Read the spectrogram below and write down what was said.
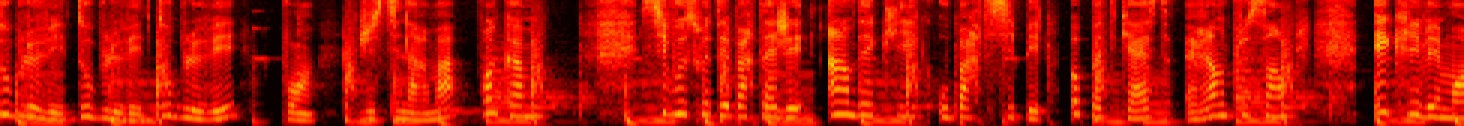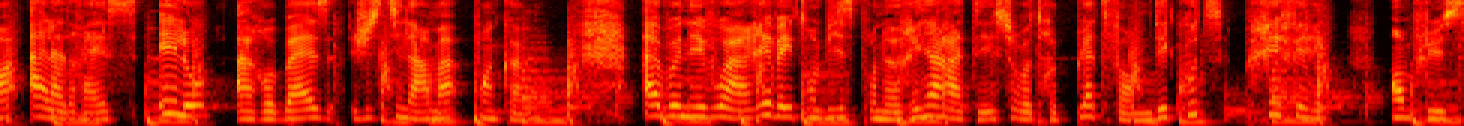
www.justinarma.com. Si vous souhaitez partager un déclic ou participer au podcast, rien de plus simple, écrivez-moi à l'adresse hello@justinarma.com. Abonnez-vous à Réveille ton bise pour ne rien rater sur votre plateforme d'écoute préférée. En plus,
